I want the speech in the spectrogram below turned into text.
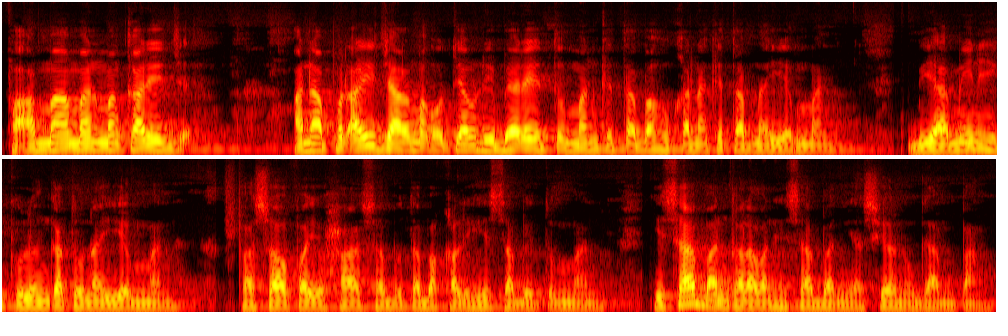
Fa amaman mangkari anapun ari jalma utiau dibere itu man kitabahu kana kitabna ieu biyamin hikuleng katuna yeman fasawfa yuhasabu tabakal hisab ituman hisaban kalawan hisaban yasyanu gampang.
